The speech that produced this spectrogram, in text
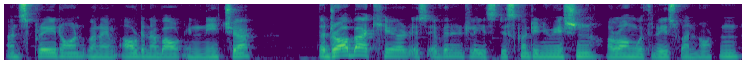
and spray it on when I'm out and about in nature. The drawback here is evidently its discontinuation along with Dries Van Noten,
